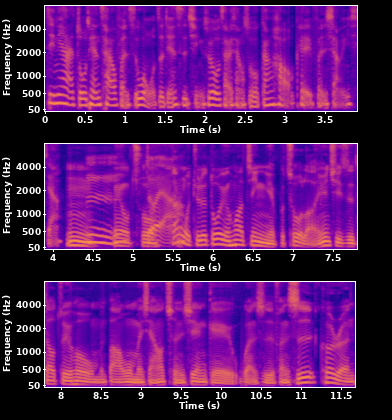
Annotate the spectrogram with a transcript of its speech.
今天还昨天才有粉丝问我这件事情，所以我才想说刚好可以分享一下。嗯，嗯没有错，对啊。但我觉得多元化经营也不错了，因为其实到最后我们把我们想要呈现给不管是粉丝、客人，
